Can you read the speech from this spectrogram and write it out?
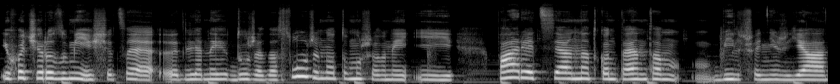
і хоч і розумію, що це е, для них дуже заслужено, тому що вони і паряться над контентом більше, ніж я,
